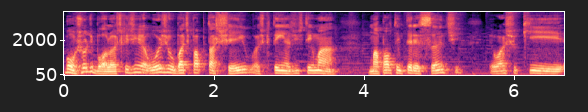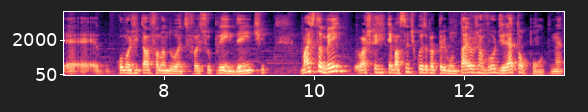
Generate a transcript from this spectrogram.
Bom, show de bola. Acho que gente, hoje o bate-papo tá cheio. Acho que tem, a gente tem uma, uma pauta interessante. Eu acho que, é, é como a gente estava falando antes, foi surpreendente. Mas também, eu acho que a gente tem bastante coisa para perguntar. Eu já vou direto ao ponto, né?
